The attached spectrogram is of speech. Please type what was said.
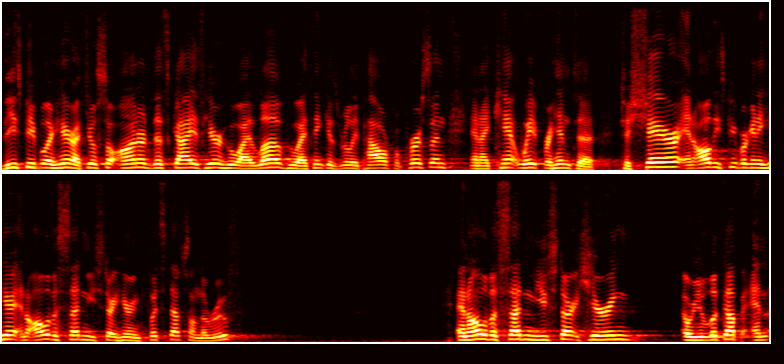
These people are here. I feel so honored. This guy is here who I love, who I think is a really powerful person, and I can't wait for him to, to share. And all these people are going to hear it. And all of a sudden, you start hearing footsteps on the roof. And all of a sudden, you start hearing, or you look up, and,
